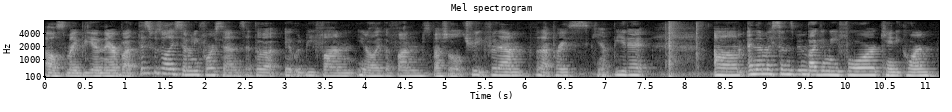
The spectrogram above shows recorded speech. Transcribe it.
else might be in there. But this was only 74 cents. I thought it would be fun, you know, like a fun special treat for them for that price. Can't beat it. Um, and then my son's been bugging me for candy corn.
